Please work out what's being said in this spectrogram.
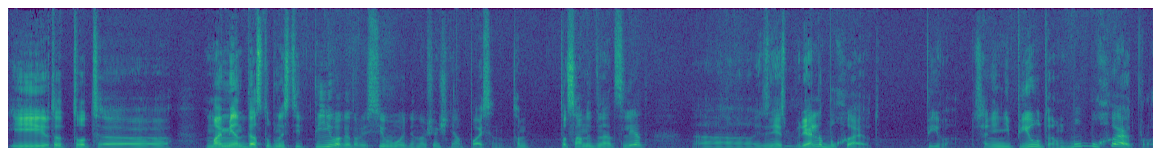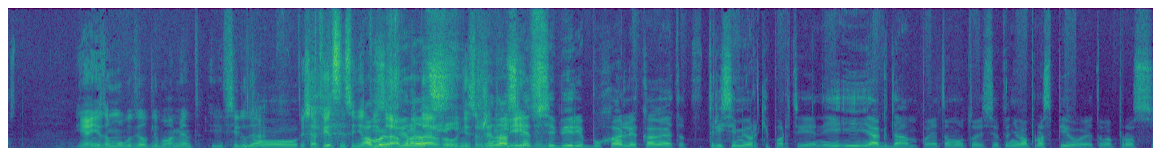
И вот этот вот э, момент доступности пива, который сегодня, он вообще очень опасен. Там пацаны 12 лет, э, извиняюсь, реально бухают пиво. То есть они не пьют, а бу- бухают просто. И они это могут сделать в любой момент и всегда. Ну, То есть ответственности нет а мы за в 12, продажу 12 лет в несовершеннолетним. Сибири бухали как этот, три семерки портвейн и, и, и Агдам. Поэтому, то есть, это не вопрос пива, это вопрос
